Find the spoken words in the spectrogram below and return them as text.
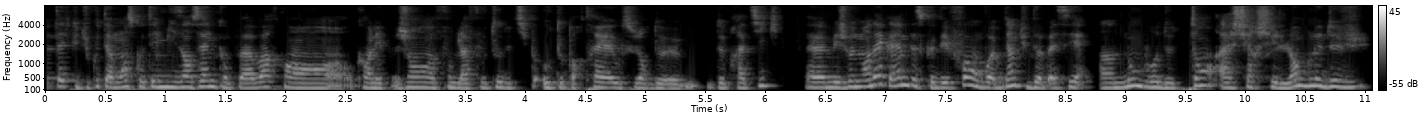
peut-être que du coup t'as moins ce côté mise en scène qu'on peut avoir quand, quand les gens font de la photo de type autoportrait ou ce genre de, de pratique. Euh, mais je me demandais quand même parce que des fois on voit bien que tu dois passer un nombre de temps à chercher l'angle de vue.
